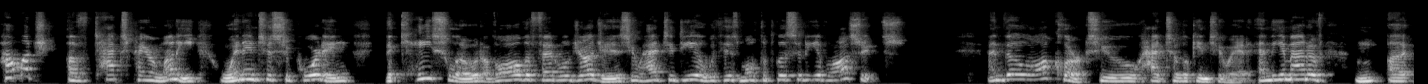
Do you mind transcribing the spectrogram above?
How much of taxpayer money went into supporting the caseload of all the federal judges who had to deal with his multiplicity of lawsuits? And the law clerks who had to look into it, and the amount of uh,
